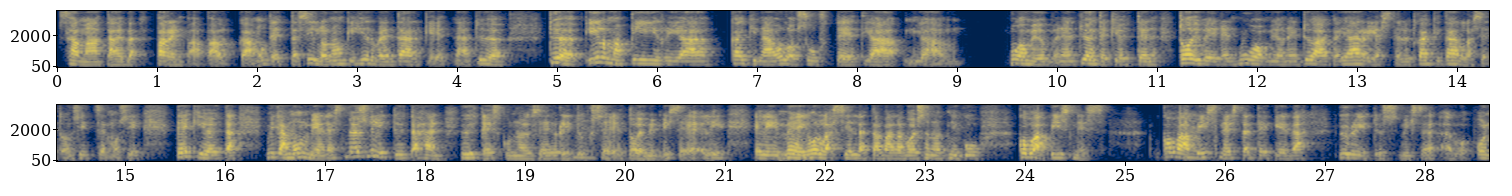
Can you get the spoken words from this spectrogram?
samaa tai parempaa palkkaa, mutta että silloin onkin hirveän tärkeää, että nämä työ, työilmapiiri ja kaikki nämä olosuhteet ja, ja huomioiminen, työntekijöiden toiveiden huomioiminen, työaikajärjestelyt, kaikki tällaiset on sitten semmoisia tekijöitä, mikä mun mielestä myös liittyy tähän yhteiskunnalliseen yritykseen ja toimimiseen. Eli, eli me ei olla sillä tavalla, voi sanoa, että niin kuin kova bisnes, kova mm. bisnestä tekevä yritys, missä on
